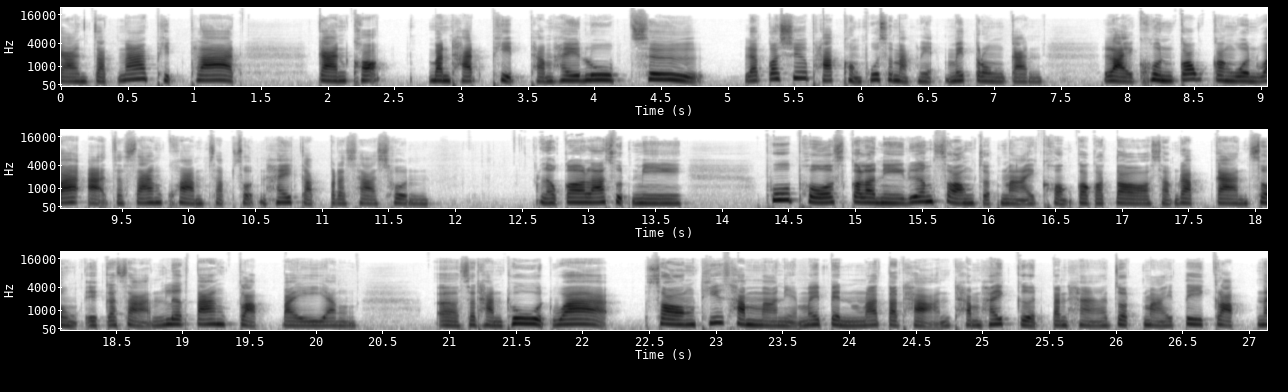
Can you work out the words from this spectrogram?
การจัดหน้าผิดพลาด การเคาะบรรทัดผิดทำให้รูปชื่อ แล้วก็ชื่อพักของผู้สมัครเนี่ยไม่ตรงกัน หลายคนก็กังวลว่าอาจจะสร้างความสับสนให้กับประชาชน แล้วก็ล่าสุดมี ผู้โพสต์กรณีเรื่องซองจดหมายของกกตสำหรับการส่งเอกสารเลือกตั้งกลับไปยังสถานทูตว่าซองที่ทำมาเนี่ยไม่เป็นมาตรฐานทำให้เกิดปัญหาจดหมายตีกลับใน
